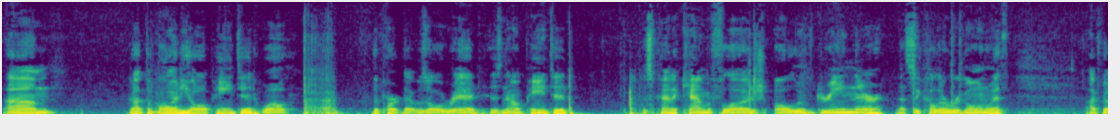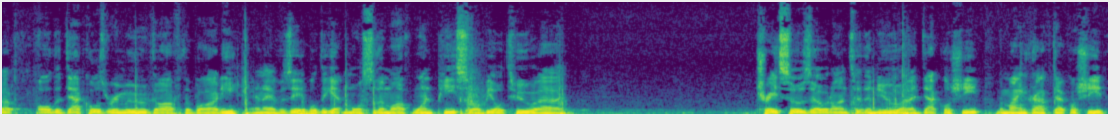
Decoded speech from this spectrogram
Um, got the body all painted. Well, the part that was all red is now painted. This kind of camouflage olive green there. That's the color we're going with. I've got all the decals removed off the body and I was able to get most of them off one piece so I'll be able to uh, trace those out onto the new uh, decal sheet, the Minecraft decal sheet.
